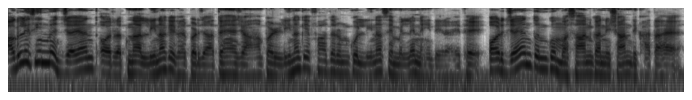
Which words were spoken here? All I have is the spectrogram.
अगले सीन में जयंत और रत्ना लीना के घर पर जाते हैं, जहाँ पर लीना के फादर उनको लीना से मिलने नहीं दे रहे थे, और जयंत उनको मसान का निशान दिखाता है।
